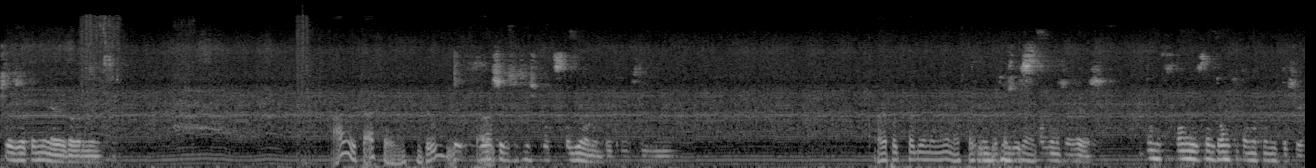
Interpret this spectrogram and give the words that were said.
Że to nie jest dobre miejsce. Ale czasem drugi strzał. Znaczy, że gdzieś pod stadionem po prostu. Ale pod stadionem nie masz takiej Tak duży lokalizacji. stadion, że wiesz. Tam, tam są domki, tam na pewno też jest.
